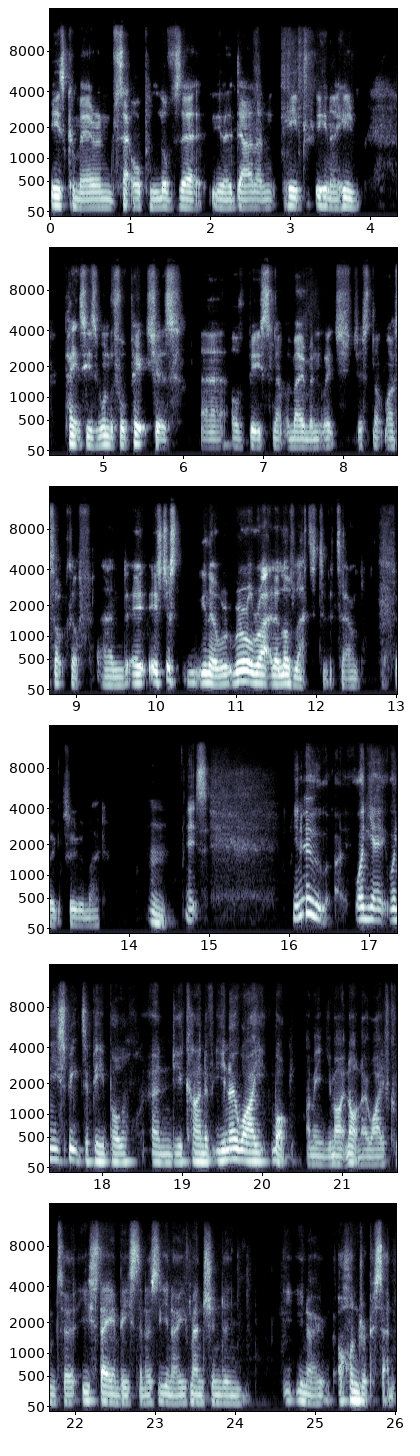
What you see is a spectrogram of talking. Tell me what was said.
he's come here and set up and loves it. You know, Dan, and he, you know, he paints these wonderful pictures uh, of Beeston at the moment, which just knocked my socks off. And it, it's just, you know, we're, we're all writing a love letter to the town. Think through the made. Hmm. It's you know when you when you speak to people and you kind of you know why well I mean you might not know why you've come to you stay in Beeston as you know you've mentioned and you know a hundred percent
